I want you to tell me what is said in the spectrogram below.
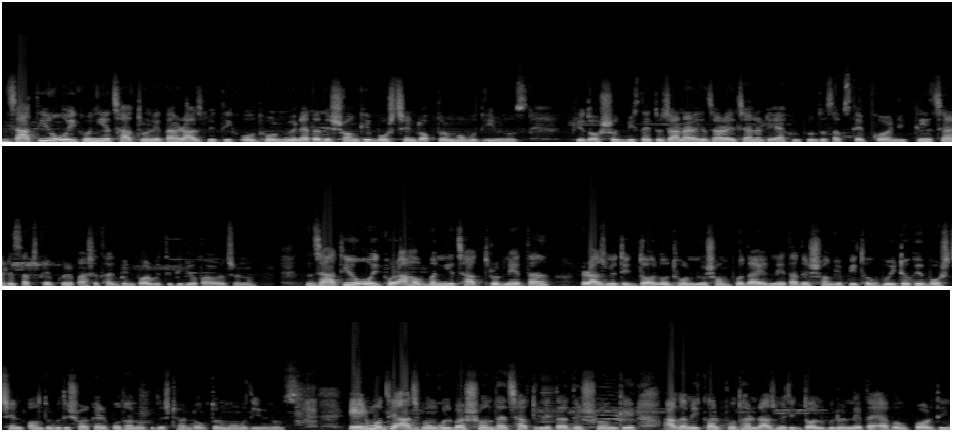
জাতীয় ঐক্য নিয়ে ছাত্রনেতা রাজনৈতিক ও ধর্মীয় নেতাদের সঙ্গে বসছেন ডক্টর মোহাম্মদ ইউনুস। প্রিয় দর্শক, বিস্তারিত জানার আগে যারা এই চ্যানেলটি এখন পর্যন্ত সাবস্ক্রাইব করেনি প্লিজ চ্যানেলটি সাবস্ক্রাইব করে পাশে থাকবেন পরবর্তী ভিডিও পাওয়ার জন্য। জাতীয় ঐক্যর আহ্বান নিয়ে ছাত্র নেতা, রাজনৈতিক দল ও ধর্মীয় সম্প্রদায়ের নেতাদের সঙ্গে পৃথক বৈঠকে বসছেন অন্তর্বর্তী সরকারের প্রধান উপদেষ্টা ডক্টর মোহাম্মদ ইউনুস। এর মধ্যে আজ মঙ্গলবার সন্ধ্যায় ছাত্র নেতাদের সঙ্গে আগামীকাল প্রধান রাজনৈতিক দলগুলোর নেতা এবং পরদিন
